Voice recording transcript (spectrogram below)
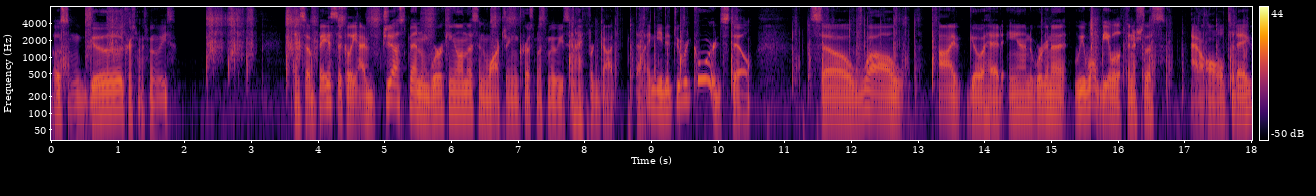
those are some good Christmas movies. And so basically, I've just been working on this and watching Christmas movies, and I forgot that I needed to record still. So while I go ahead and we're gonna, we won't be able to finish this at all today,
